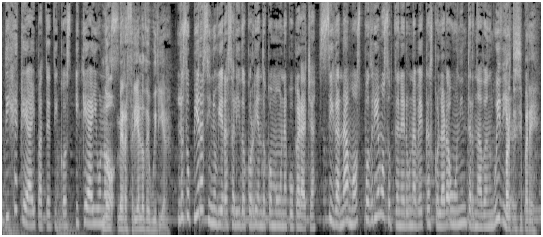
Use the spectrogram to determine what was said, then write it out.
Dije que hay patéticos y que hay unos... No, me refería a lo de Whittier. Lo supiera si no hubiera salido corriendo como una cucaracha. Si ganamos, podríamos obtener una beca escolar o un internado en Whittier. Participaré.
